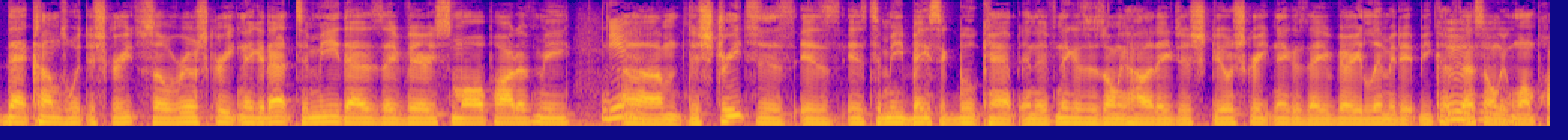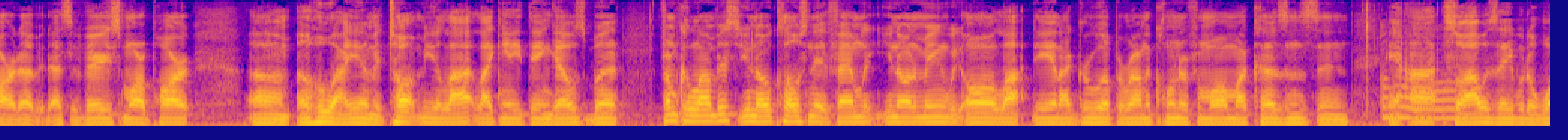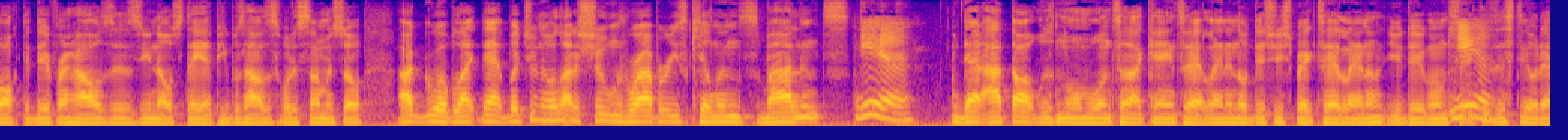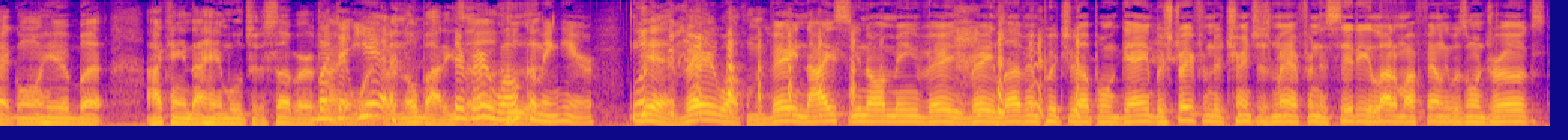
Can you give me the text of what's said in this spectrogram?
that comes with the streets. So real street nigga, that to me that is a very small part of me. Yeah. Um, the streets is is is to me basic boot camp, and if niggas is only holiday just still street niggas, they very limited because mm-hmm. that's only one part of it. That's a very small part um, of who I am. It taught me a lot, like anything else, but from Columbus, you know, close knit family. You know what I mean? We all locked in. I grew up around the corner from all my cousins and, and aunt, so I was able to walk to different houses. You know, stay at people's houses for the summer. So I grew up like that. But you know, a lot of shootings, robberies, killings, violence. Yeah. That I thought was normal until I came to Atlanta. No disrespect to Atlanta, you dig what I'm saying? Because yeah. it's still that going here. But I came down here and moved to the suburbs. But I the, yeah, nobody. They're very uh, welcoming here yeah, very welcoming, very nice. You know what I mean? Very, very loving. Put you up on game, but straight from the trenches, man. From the city, a lot of my family was on drugs,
